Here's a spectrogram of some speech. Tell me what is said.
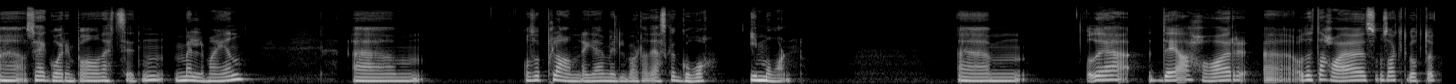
Uh, så jeg går inn på nettsiden, melder meg inn. Um, og så planlegger jeg umiddelbart at jeg skal gå i morgen. Um, og det, det, har, uh, og dette har jeg som sagt gått og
